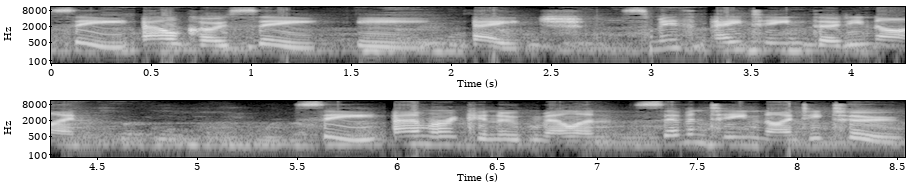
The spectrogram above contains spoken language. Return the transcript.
C. Alco C. E. H. Smith, 1839. C. Americanus Gmelin, 1792.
